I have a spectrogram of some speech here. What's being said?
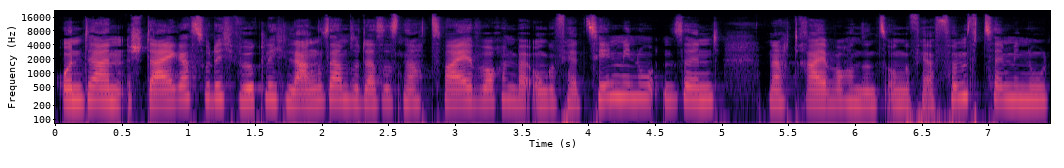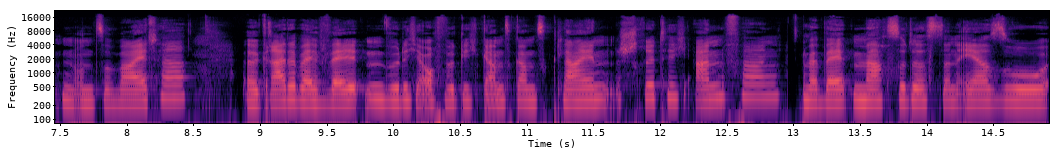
Und dann steigerst du dich wirklich langsam, sodass es nach zwei Wochen bei ungefähr zehn Minuten sind. Nach drei Wochen sind es ungefähr 15 Minuten und so weiter. Äh, Gerade bei Welpen würde ich auch wirklich ganz, ganz kleinschrittig anfangen. Bei Welpen machst du das dann eher so,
